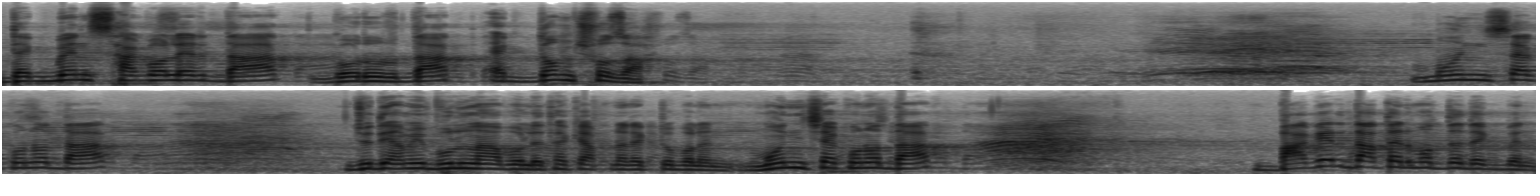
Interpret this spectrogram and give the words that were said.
দেখবেন ছাগলের দাঁত, গরুর দাঁত একদম সোজা। মনসা কোনো দাঁত? যদি আমি ভুল না বলে থাকি, আপনারা একটু বলেন, মনসা কোনো দাঁত? বাঘের দাঁতের মধ্যে দেখবেন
